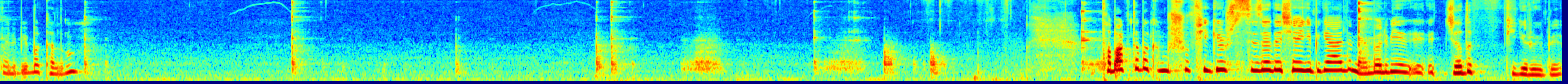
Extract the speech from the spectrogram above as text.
Şöyle bir bakalım. Tabakta bakın şu figür size de şey gibi geldi mi? Böyle bir e, cadı figürü gibi.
